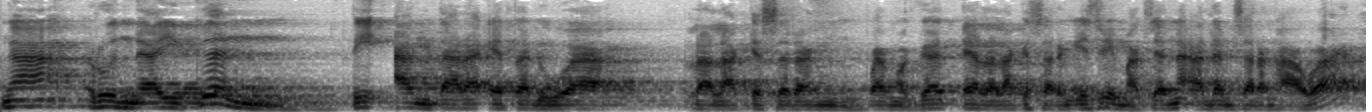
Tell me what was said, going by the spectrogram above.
ngarundaikeun di antara eta dua lalaki serang pamagat eh lalaki sarang istri maksudnya Adam sarang Hawa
